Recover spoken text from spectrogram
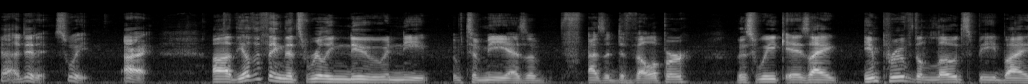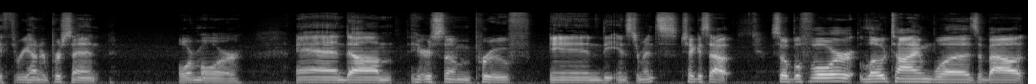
Yeah, I did it. Sweet. All right. Uh, the other thing that's really new and neat to me as a as a developer this week is I improved the load speed by 300% or more. And um, here's some proof in the instruments. Check us out. So before load time was about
